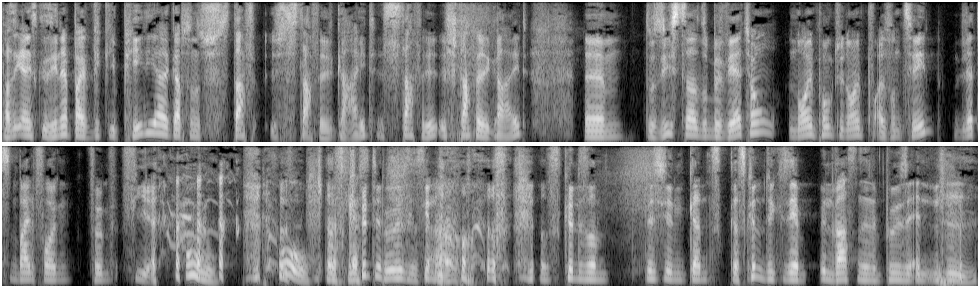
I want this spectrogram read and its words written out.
was ich eigentlich gesehen habe, bei Wikipedia gab es so einen Staff, Staffel-Guide, Staffel, Staffel-Guide. Ähm, du siehst da so Bewertung, neun Punkte, neun, also von zehn. Die letzten beiden Folgen, fünf, vier. Uh. Oh, das, Das könnte- Böses an. Genau. Das, das könnte so ein bisschen ganz, das könnte natürlich sehr im wahrsten Sinne böse enden. Mhm.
